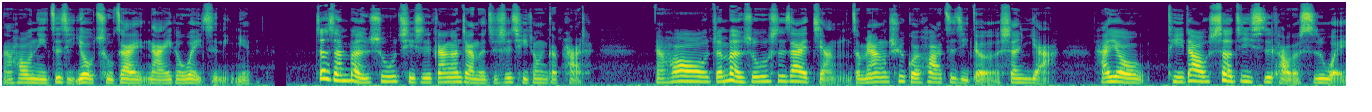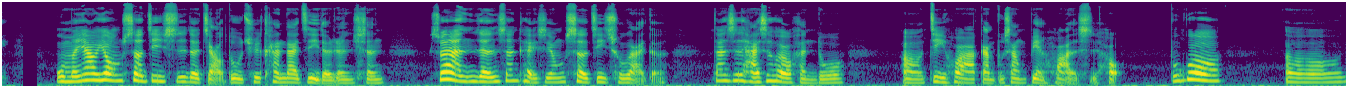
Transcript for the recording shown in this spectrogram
然后你自己又处在哪一个位置里面。这整本书其实刚刚讲的只是其中一个 part，然后整本书是在讲怎么样去规划自己的生涯，还有提到设计思考的思维，我们要用设计师的角度去看待自己的人生。虽然人生可以是用设计出来的，但是还是会有很多呃计划赶不上变化的时候。不过，呃，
